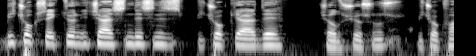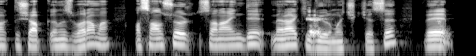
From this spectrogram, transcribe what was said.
birçok sektörün içerisindesiniz. Birçok yerde çalışıyorsunuz. Birçok farklı şapkanız var ama asansör sanayinde merak evet. ediyorum açıkçası. Ve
